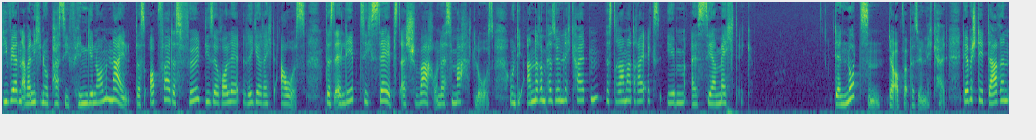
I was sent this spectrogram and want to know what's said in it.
die werden aber nicht nur passiv hingenommen, nein, das Opfer, das füllt diese Rolle regelrecht aus. Das erlebt sich selbst als schwach und als machtlos und die anderen Persönlichkeiten des Dramadreiecks eben als sehr mächtig. Der Nutzen der Opferpersönlichkeit, der besteht darin,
